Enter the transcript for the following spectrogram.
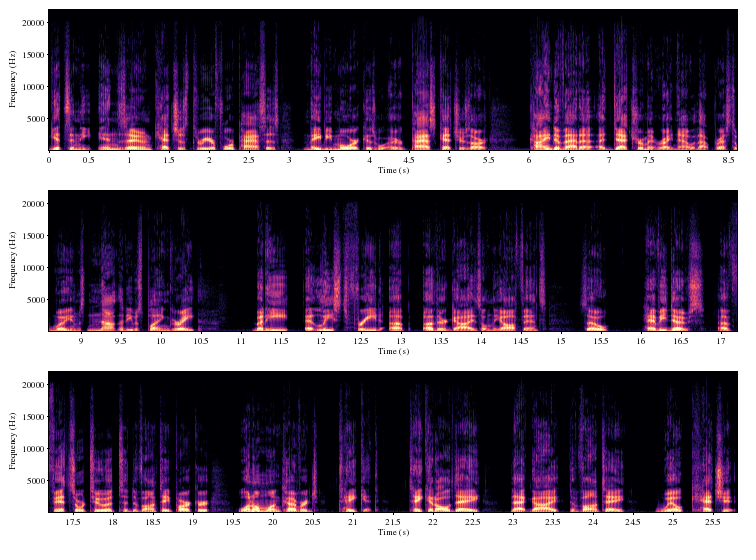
gets in the end zone, catches three or four passes, maybe more, because our pass catchers are kind of at a, a detriment right now without Preston Williams. Not that he was playing great, but he at least freed up other guys on the offense. So heavy dose of Fitz or Tua to DeVante Parker, one on one coverage, take it. Take it all day. That guy, DeVante, will catch it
